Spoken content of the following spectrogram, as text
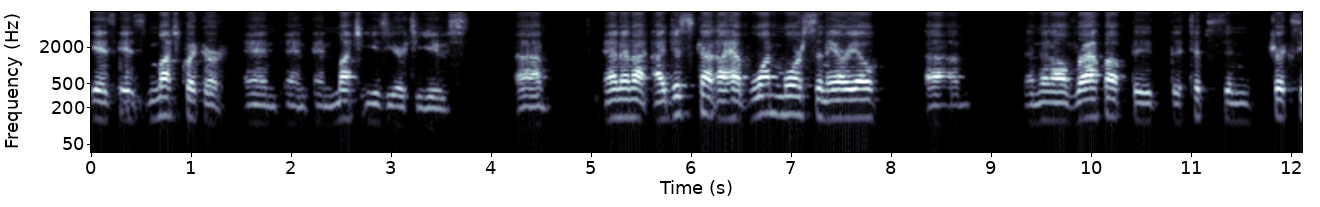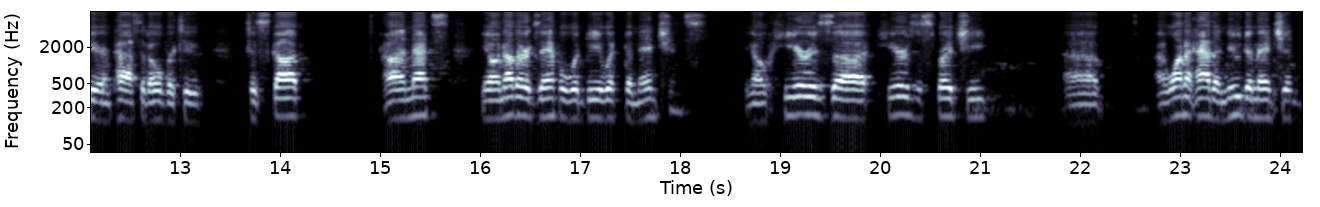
is is much quicker and and and much easier to use. Uh, and then I, I just kind of, I have one more scenario, um, and then I'll wrap up the the tips and tricks here and pass it over to to Scott. Uh, and that's you know another example would be with dimensions. You know, here is uh, here's a spreadsheet. Uh, I want to add a new dimension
